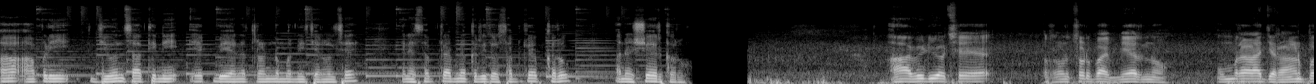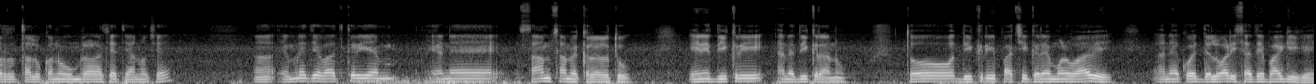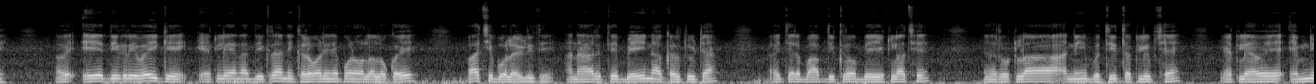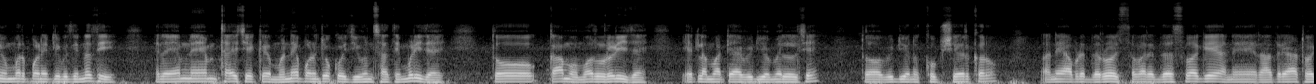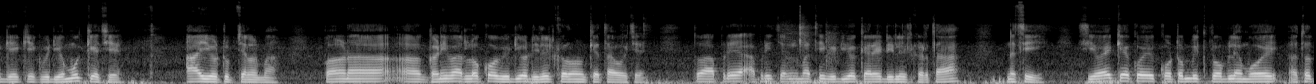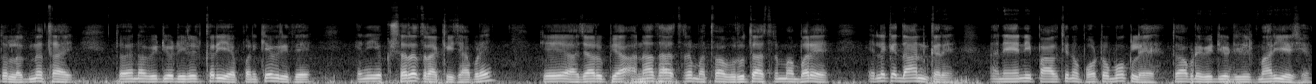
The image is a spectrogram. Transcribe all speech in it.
આ આપણી જીવનસાથીની એક, બે અને ત્રણ નંબરની ચેનલ છે. એને સબસ્ક્રાઈબ ન કરી તો સબસ્ક્રાઈબ કરો અને શેર કરો. આ વીડિયો છે રણછોડભાઈ મેરનો. ઉમરાળા જે રાણપર તાલુકાનો ઉમરાળા છે, ત્યાંનો છે. એમણે જે વાત કરી એમ એને સામ સામે કલર હતું, એની દીકરી અને દીકરાનું. તો દીકરી પાછી ઘરે મળવા આવી અને કોઈ દલવાડી સાથે ભાગી ગઈ. હવે એ દીકરી વહી ગઈ એટલે એના દીકરાની ઘરવાળીને પણ ઓલા લોકોએ પાછી બોલાવી લીધી. અને આ રીતે બેયના ઘર તૂટ્યા. અત્યારે બાપ દીકરો બે એકલા છે. રોટલાની બધી તકલીફ છે. એટલે હવે એમની ઉંમર પણ એટલી બધી નથી. એટલે એમને એમ થાય છે કે મને પણ જો કોઈ જીવનસાથી મળી જાય, તો કામ અમારું રડી જાય. એટલા માટે આ વીડિયો મેલેલ છે. તો આ વિડીયોને ખૂબ શેર કરો. અને આપણે દરરોજ સવારે દસ વાગે અને રાત્રે આઠ વાગે એક એક વીડિયો મૂકીએ છીએ આ યુટ્યુબ ચેનલમાં. પણ ઘણીવાર લોકો વીડિયો ડિલીટ કરવાનું કહેતા હોય છે. તો આપણે આપણી ચેનલમાંથી વીડિયો ક્યારેય ડિલીટ કરતા નથી. સિવાય કે કોઈ કૌટુંબિક પ્રોબ્લેમ હોય અથવા તો લગ્ન થાય, તો એનો વીડિયો ડિલીટ કરીએ. પણ કેવી રીતે? એની એક શરત રાખી છે આપણે કે હજાર રૂપિયા અનાથ આશ્રમ અથવા વૃદ્ધાશ્રમમાં ભરે એટલે કે દાન કરે અને એની પાવતીનો ફોટો મોકલે તો આપણે વીડિયો ડિલીટ મારીએ છીએ.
